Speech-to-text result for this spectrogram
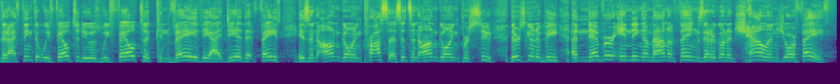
that I think that we fail to do is we fail to convey the idea that faith is an ongoing process, it's an ongoing pursuit. There's going to be a never ending amount of of things that are going to challenge your faith.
